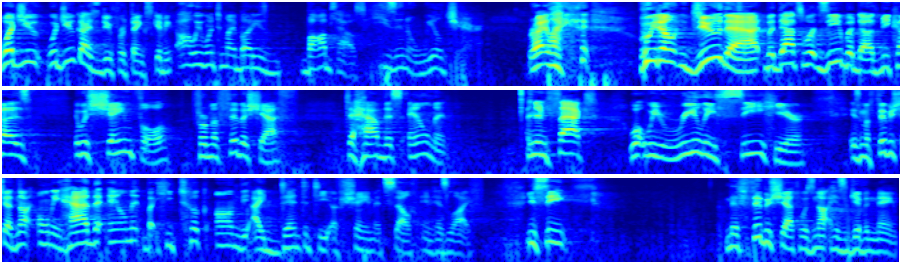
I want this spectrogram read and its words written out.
what'd you, what'd you guys do for Thanksgiving? Oh, we went to my buddy's Bob's house. He's in a wheelchair. Right? Like, we don't do that, but that's what Ziba does because it was shameful for Mephibosheth to have this ailment. And in fact, what we really see here is Mephibosheth not only had the ailment, but he took on the identity of shame itself in his life. You see, Mephibosheth was not his given name.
